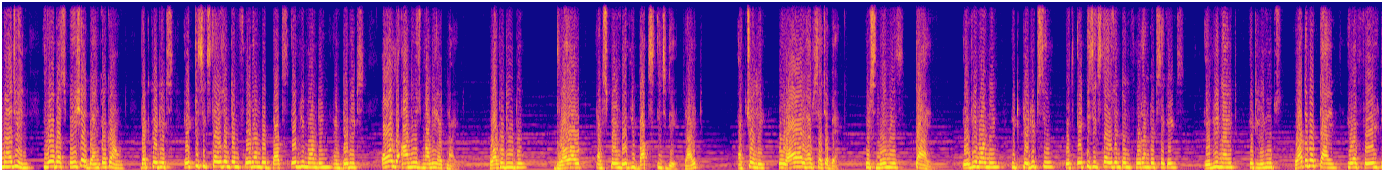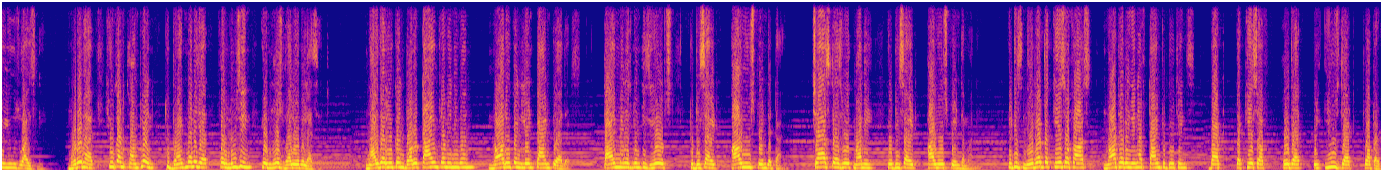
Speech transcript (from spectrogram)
imagine you have a special bank account that credits 86,400 bucks every morning and debits all the unused money at night. What would you do? Draw out and spend every bucks each day, right? Actually, we all have such a bank. Its name is time. Every morning, it credits you with 86,400 seconds. Every night, it removes whatever time you have failed to use wisely. Moreover, you can't complain to bank manager for losing your most valuable asset. Neither you can borrow time from anyone nor you can lend time to others. Time management is yours to decide how you spend the time. Just as with money, you decide how you spend the money. It is never the case of us not having enough time to do things, but the case of whether we use that properly.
